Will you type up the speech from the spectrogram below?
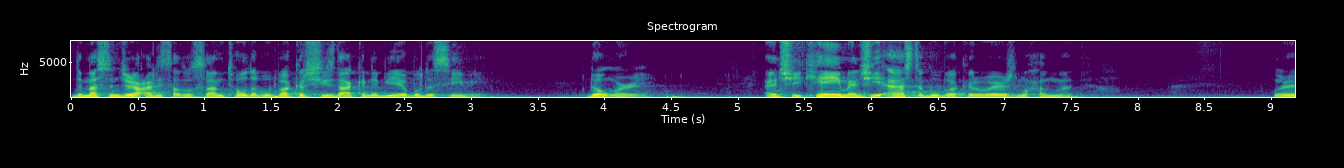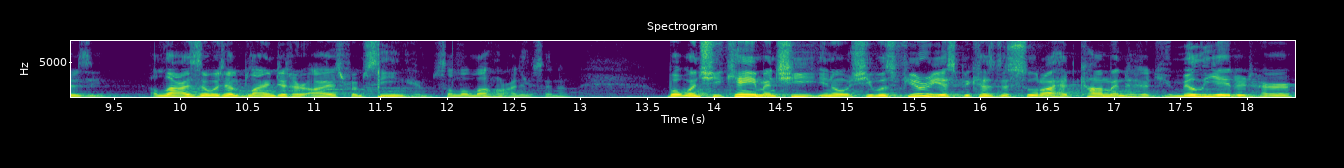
The Messenger والسلام, told Abu Bakr she's not going to be able to see me. Don't worry. And she came and she asked Abu Bakr, Where's Muhammad? Where is he? Allah Azza wa Jal blinded her eyes from seeing him. Sallallahu Alaihi Wasallam. But when she came and she, you know, she was furious because the surah had come and it had humiliated her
